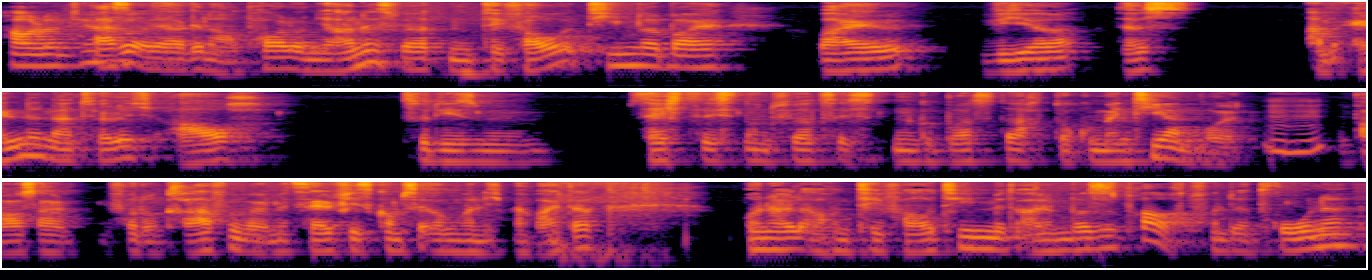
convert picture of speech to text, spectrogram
Paul und Janis. Also ja, genau, Paul und Janis. Wir hatten ein TV-Team dabei, weil wir das am Ende natürlich auch zu diesem 60. und 40. Geburtstag dokumentieren wollten. Mhm. Du brauchst halt einen Fotografen, weil mit Selfies kommst du irgendwann nicht mehr weiter. Und halt auch ein TV-Team mit allem, was es braucht. Von der Drohne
